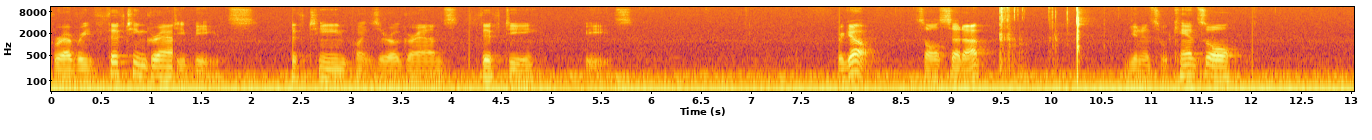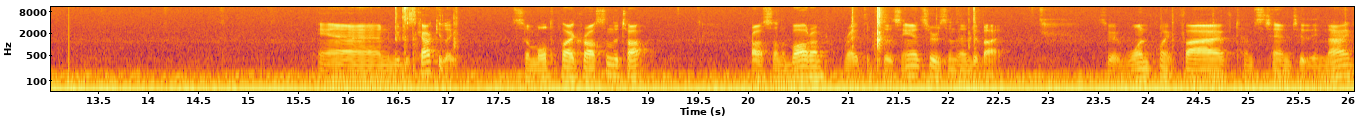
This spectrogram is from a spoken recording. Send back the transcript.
for every 15 grams 50 beads. 15.0 grams, 50 beads. There we go. It's all set up. Units will cancel. And we just calculate. So multiply across on the top, cross on the bottom, write those answers, and then divide. So we have 1.5 times 10 to the ninth.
